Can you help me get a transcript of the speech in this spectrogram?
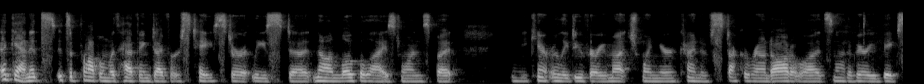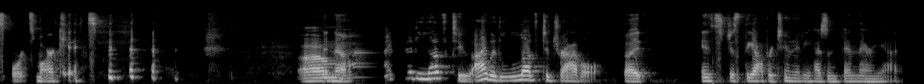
again, it's it's a problem with having diverse taste or at least uh, non-localized ones, but you can't really do very much when you're kind of stuck around Ottawa. It's not a very big sports market. um, no, I'd love to. I would love to travel, but it's just the opportunity hasn't been there yet.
